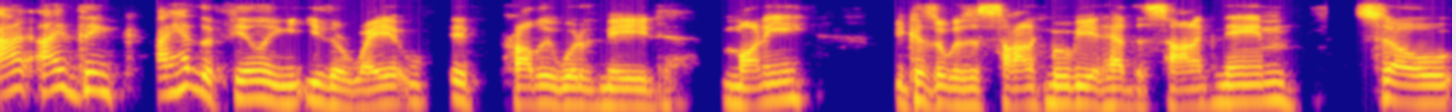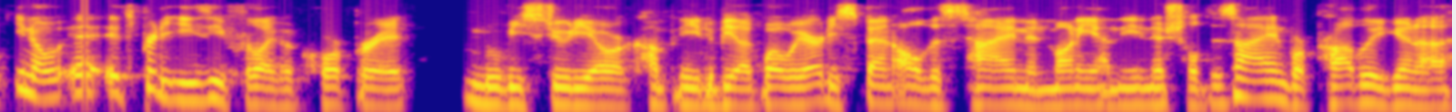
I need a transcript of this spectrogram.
I, I think I have the feeling either way it it probably would have made money because it was a Sonic movie. It had the Sonic name, so you know it, it's pretty easy for like a corporate movie studio or company to be like, well, we already spent all this time and money on the initial design. We're probably gonna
